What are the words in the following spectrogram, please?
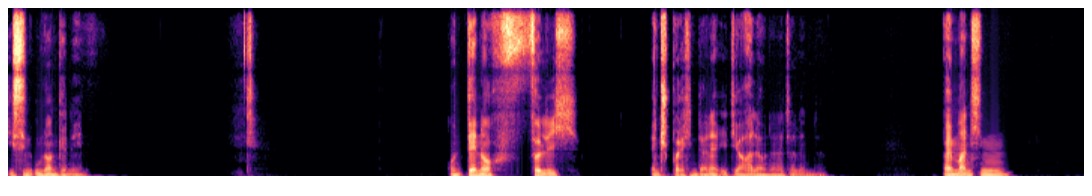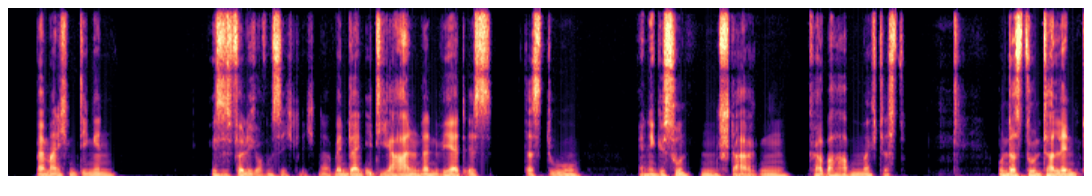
die sind unangenehm. Und dennoch völlig entsprechend deiner Ideale und deiner Talente. Bei manchen, bei manchen Dingen ist es völlig offensichtlich. Ne? Wenn dein Ideal und dein Wert ist, dass du einen gesunden, starken Körper haben möchtest und dass du ein Talent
